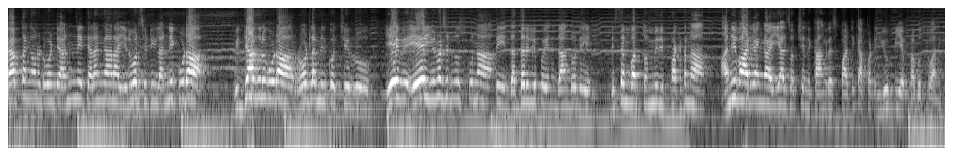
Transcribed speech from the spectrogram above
వ్యాప్తంగా ఉన్నటువంటి అన్ని తెలంగాణ యూనివర్సిటీలు అన్ని కూడా విద్యార్థులు కూడా రోడ్ల మీదకి వచ్చిర్రు. ఏ ఏ యూనివర్సిటీ చూసుకున్నా దద్దరిల్లిపోయింది. దాంతో డిసెంబర్ తొమ్మిది ప్రకటన అనివార్యంగా ఇవ్వాల్సి వచ్చింది కాంగ్రెస్ పార్టీకి అప్పటి యూపీఏ ప్రభుత్వానికి.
